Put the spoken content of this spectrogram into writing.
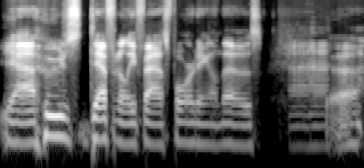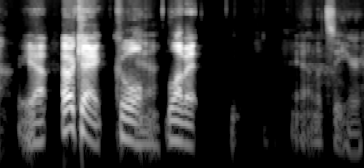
Yeah, who's definitely fast forwarding on those? Uh-huh. Uh, yeah. Okay. Cool. Yeah. Love it. Yeah, let's see here.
